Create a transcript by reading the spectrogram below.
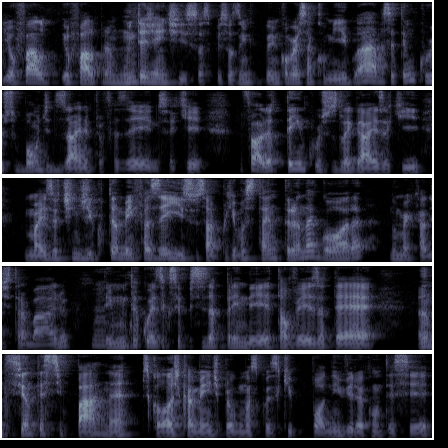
E eu falo, eu falo para muita gente isso. As pessoas vêm, vêm, conversar comigo. Ah, você tem um curso bom de design para fazer, não sei o quê. Eu falo, olha, eu tenho cursos legais aqui, mas eu te indico também fazer isso, sabe? Porque você está entrando agora no mercado de trabalho, hum. tem muita coisa que você precisa aprender, talvez até se antecipar, né, psicologicamente para algumas coisas que podem vir a acontecer,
